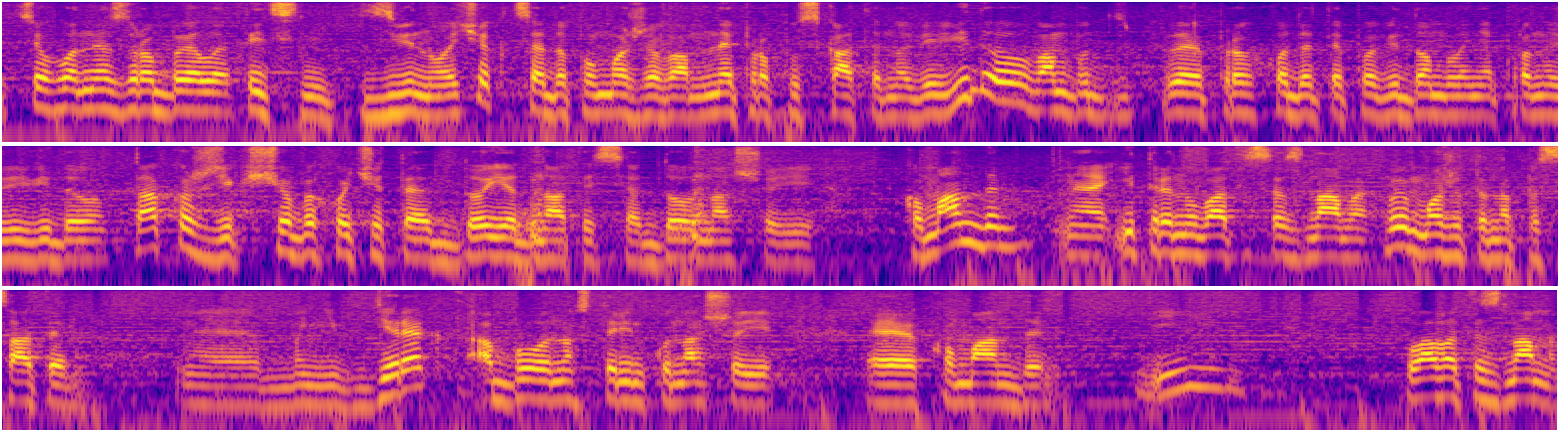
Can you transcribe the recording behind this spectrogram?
цього не зробили. Тисніть дзвіночок, це допоможе вам не пропускати нові відео. Вам будуть е, приходити повідомлення про нові відео. Також, якщо ви хочете доєднатися до нашої команди е, і тренуватися з нами, ви можете написати е, мені в Директ або на сторінку нашої е, команди і плавати з нами.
